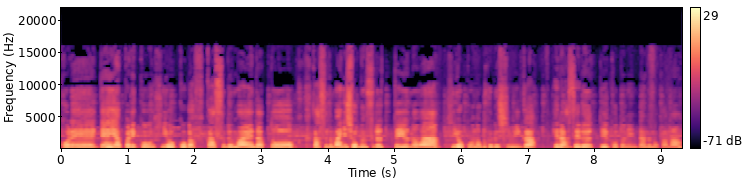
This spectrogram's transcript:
これでやっぱりこうひよこが孵化する前だと孵化する前に処分するっていうのはひよこの苦しみが減らせるっていうことになるのかな？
